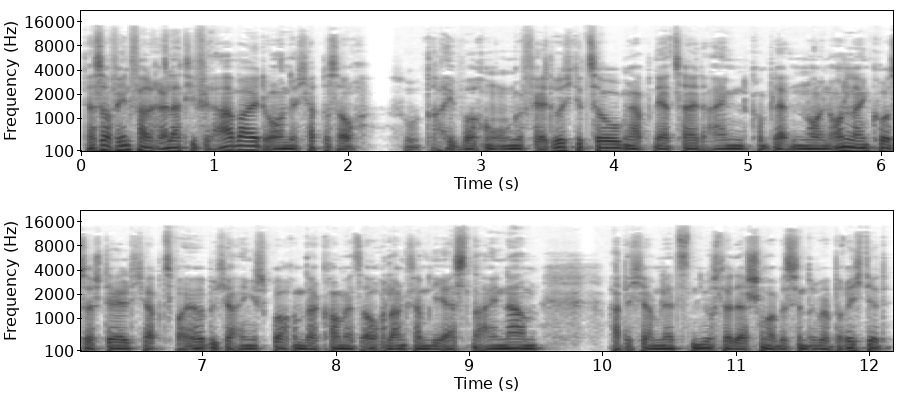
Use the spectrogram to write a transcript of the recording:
Das ist auf jeden Fall relativ viel Arbeit und ich habe das auch so drei Wochen ungefähr durchgezogen, habe in der Zeit einen kompletten neuen Online-Kurs erstellt, ich habe zwei Hörbücher eingesprochen, da kommen jetzt auch langsam die ersten Einnahmen. Hatte ich ja im letzten Newsletter schon mal ein bisschen drüber berichtet.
